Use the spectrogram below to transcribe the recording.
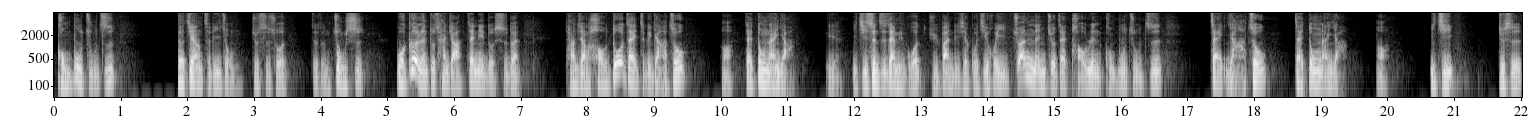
恐怖组织的这样子的一种，就是说这种重视。我个人都参加在那段时段，参加了好多在这个亚洲，哦，在东南亚，也以及甚至在美国举办的一些国际会议，专门就在讨论恐怖组织。在亚洲，在东南亚，啊，以及就是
